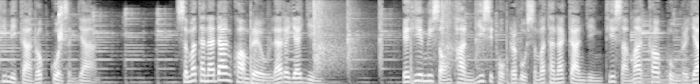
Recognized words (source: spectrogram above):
ที่มีการรบกวนสัญญาณ สมรรถนะด้านความเร็วและระยะยิง ATM มี 2026 ระบุสมรรถนะการยิงที่สามารถครอบคลุมระยะ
